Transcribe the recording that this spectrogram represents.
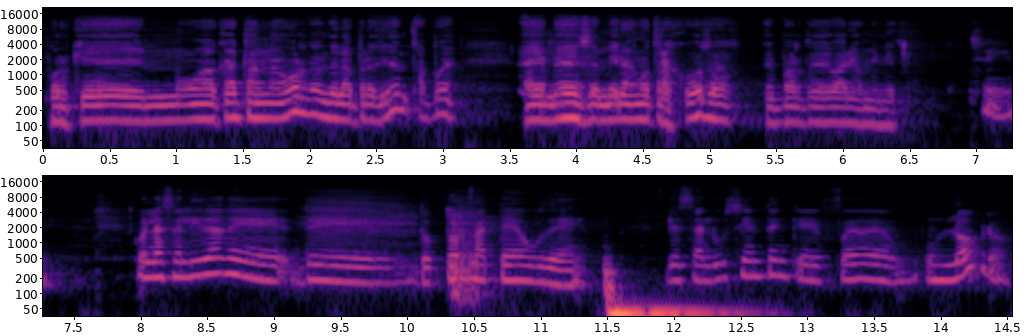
porque no acatan la orden de la presidenta, pues en vez se miran otras cosas de parte de varios ministros. Sí. Con la salida del de, doctor Mateo de, de salud, ¿sienten que fue un logro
